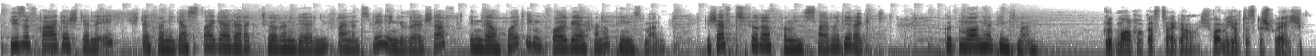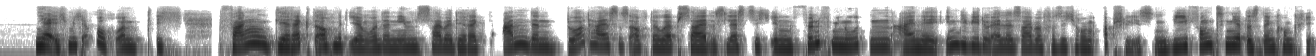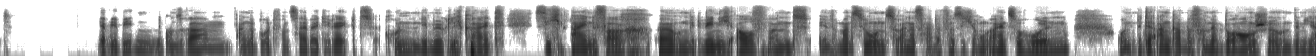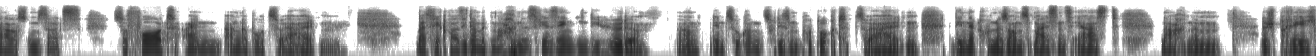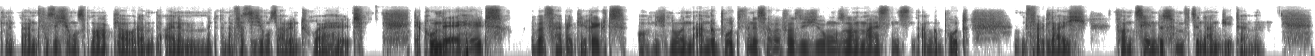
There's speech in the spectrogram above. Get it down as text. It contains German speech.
Diese Frage stelle ich, Stefanie Gasteiger, Redakteurin der New Finance Mediengesellschaft, in der heutigen Folge Hanno Pingsmann, Geschäftsführer von CyberDirect. Guten Morgen, Herr Pingsmann. Morgen, Frau Gasteiger. Ich freue mich auf das Gespräch. Ja, ich mich auch. Und ich fange direkt auch mit Ihrem Unternehmen CyberDirect an, denn dort heißt es auf der Website, es lässt sich in fünf Minuten eine individuelle Cyberversicherung abschließen. Wie funktioniert das denn konkret? Ja, wir bieten mit unserem Angebot von CyberDirect Kunden die Möglichkeit, sich einfach äh, und mit wenig Aufwand Informationen zu einer Cyberversicherung einzuholen und mit der Angabe von der Branche und dem Jahresumsatz sofort ein Angebot zu erhalten. Was wir quasi damit machen, ist, wir senken die Hürde ja, den Zugang zu diesem Produkt zu erhalten, den der Kunde sonst meistens erst nach einem Gespräch mit einem Versicherungsmakler oder mit einem, mit einer Versicherungsagentur erhält. Der Kunde erhält über Cyber Direct auch nicht nur ein Angebot für eine Cyberversicherung, sondern meistens ein Angebot im Vergleich von 10 bis 15 Anbietern.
